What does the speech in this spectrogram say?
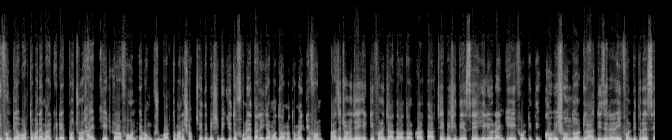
এই ফোনটিও বর্তমানে মার্কেটে প্রচুর হাইপ ক্রিয়েট করা ফোন এবং বর্তমানে সবচেয়ে বেশি বিক্রিত ফোনের তালিকার মধ্যে অন্যতম একটি ফোন। বাজেট অনুযায়ী একটি ফোনে যা দেওয়া দরকার, তার চেয়ে বেশি দিয়েছে হেলিও নাইনটি এই ফোনটিতে। খুবই সুন্দর গ্লাস ডিজাইনের এই ফোনটিতে রয়েছে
